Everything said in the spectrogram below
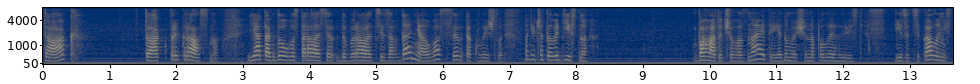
Так, так, прекрасно. Я так довго старалася, добирала ці завдання, а у вас все так вийшло. Ну, дівчата, ви дійсно багато чого знаєте. Я думаю, що наполегливість і зацікавленість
